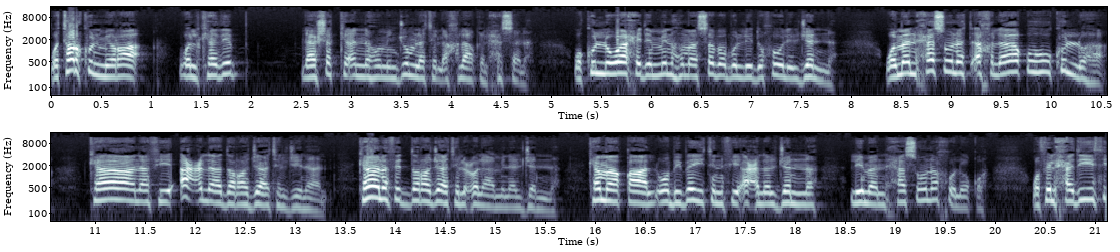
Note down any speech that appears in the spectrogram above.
وترك المراء والكذب لا شك أنه من جملة الأخلاق الحسنة. وكل واحد منهما سبب لدخول الجنة. ومن حسنت أخلاقه كلها. كان في أعلى درجات الجنان كان في الدرجات العلى من الجنة. كما قال وببيت في أعلى الجنة لمن حسن خلقه وفي الحديث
